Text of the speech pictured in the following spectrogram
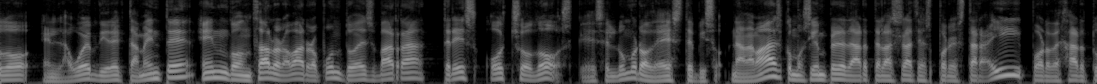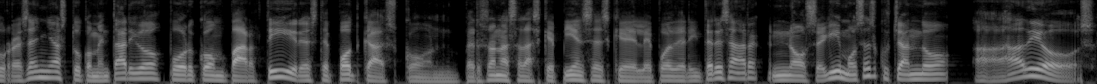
todo en la web directamente en gonzalonavarro.es barra 382, que es el número de este episodio. Nada más, como siempre, darte las gracias por estar ahí, por dejar tus reseñas, tu comentario, por compartir este podcast con personas a las que pienses que le pueden interesar. Nos seguimos escuchando. Adiós.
